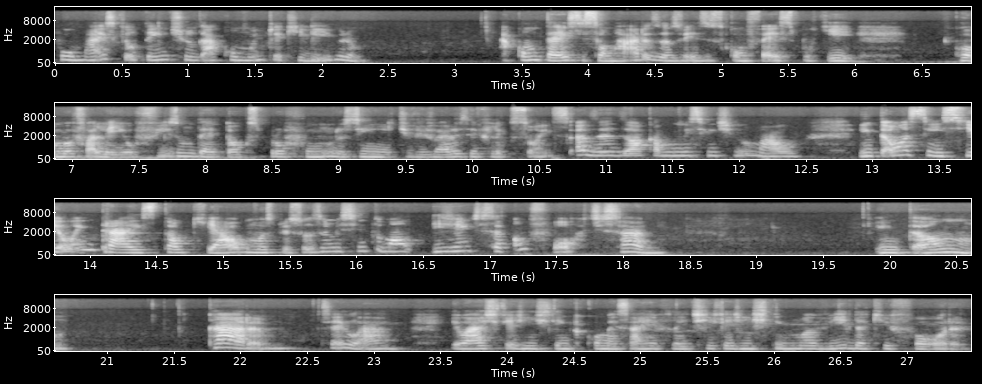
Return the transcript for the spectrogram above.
por mais que eu tente usar com muito equilíbrio, acontece, são raras as vezes, confesso, porque como eu falei, eu fiz um detox profundo, assim, e tive várias reflexões. Às vezes eu acabo me sentindo mal. Então, assim, se eu entrar e stalkear algumas pessoas, eu me sinto mal. E, gente, isso é tão forte, sabe? Então, cara, sei lá. Eu acho que a gente tem que começar a refletir que a gente tem uma vida aqui fora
